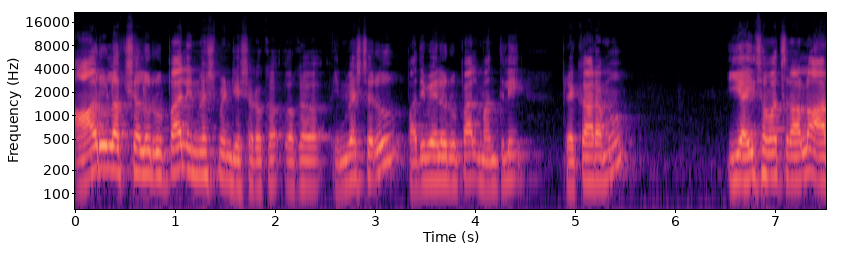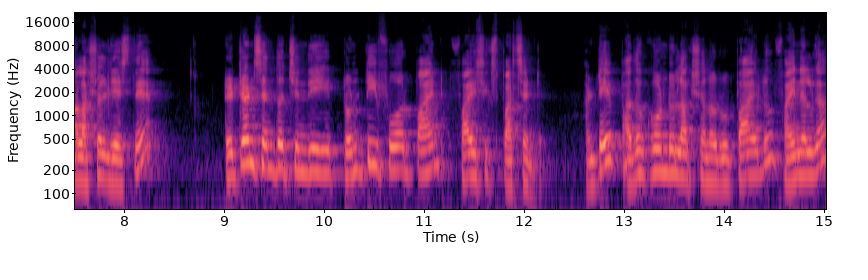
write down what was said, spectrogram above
ఆరు లక్షల రూపాయలు ఇన్వెస్ట్మెంట్ చేశాడు. ఒక ఒక ఇన్వెస్టరు పదివేల రూపాయలు మంత్లీ ప్రకారము ఈ ఐదు సంవత్సరాల్లో ఆరు లక్షలు చేస్తే రిటర్న్స్ ఎంత వచ్చింది twenty four point five six percent. అంటే పదకొండు లక్షల రూపాయలు ఫైనల్గా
